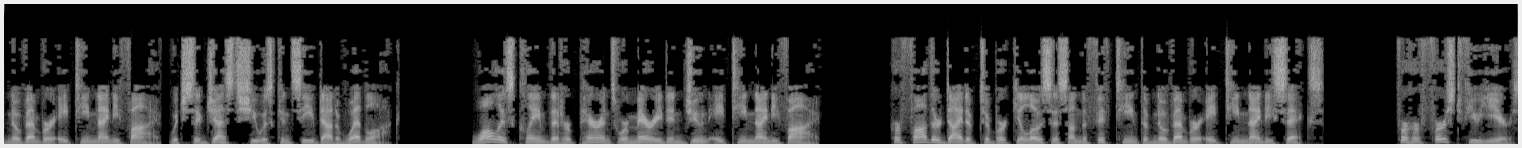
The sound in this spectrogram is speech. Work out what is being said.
November 1895, which suggests she was conceived out of wedlock. Wallis claimed that her parents were married in June 1895. Her father died of tuberculosis on 15 November 1896. For her first few years,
